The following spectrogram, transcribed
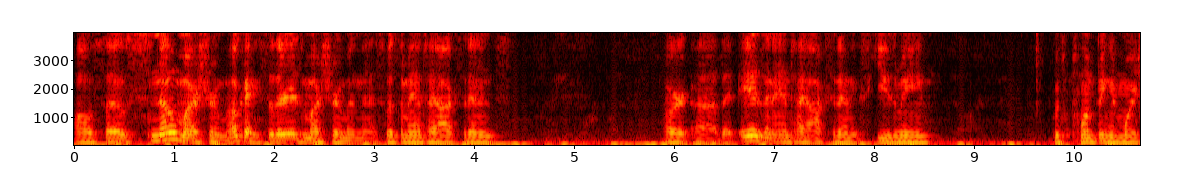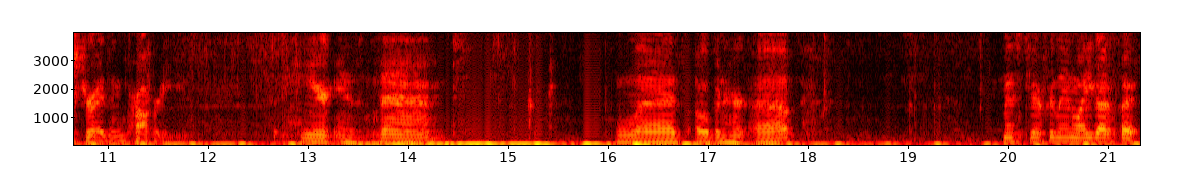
Also, snow mushroom. Okay, so there is mushroom in this with some antioxidants or uh, that is an antioxidant, excuse me, with plumping and moisturizing properties. So here is that. Let's open her up. Miss Jeffrey Lynn, why you gotta put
